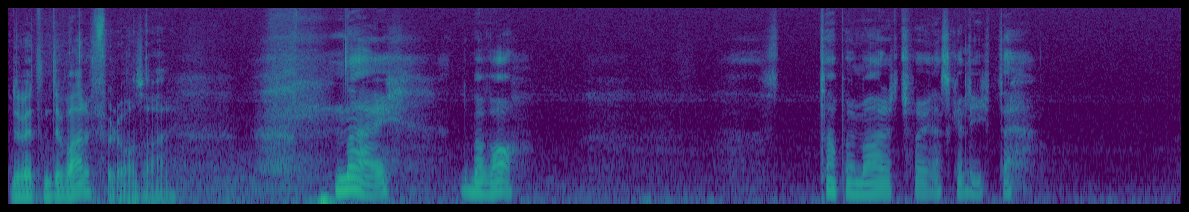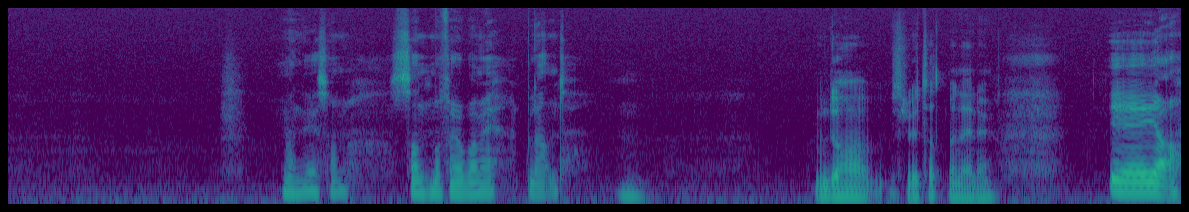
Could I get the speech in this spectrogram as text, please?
Du vet inte varför du var så här? Nej, det bara var. Tappade humöret för ganska lite. Men det är som, sånt man får jobba med ibland. Men du har slutat med det nu? Eh, Ja,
